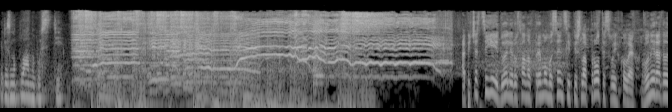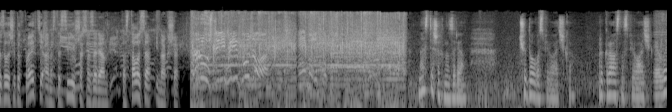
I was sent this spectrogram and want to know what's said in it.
різноплановості. А під час цієї дуелі Руслана в прямому сенсі пішла проти своїх колег. Вони радили залишити в проєкті Анастасію Шахназарян. Та сталося інакше. Русь, Настя Шахназарян чудова співачка, прекрасна співачка. Але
